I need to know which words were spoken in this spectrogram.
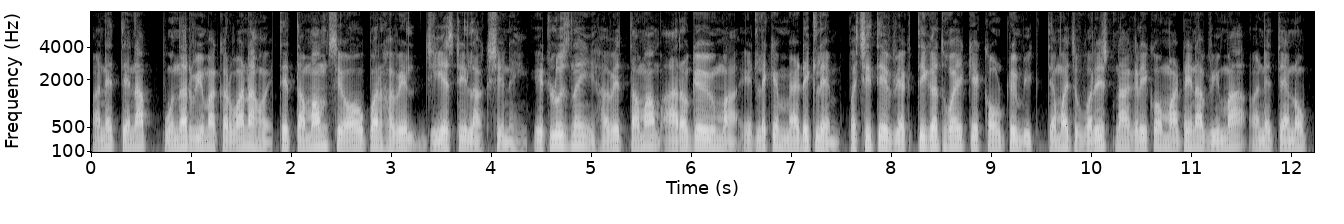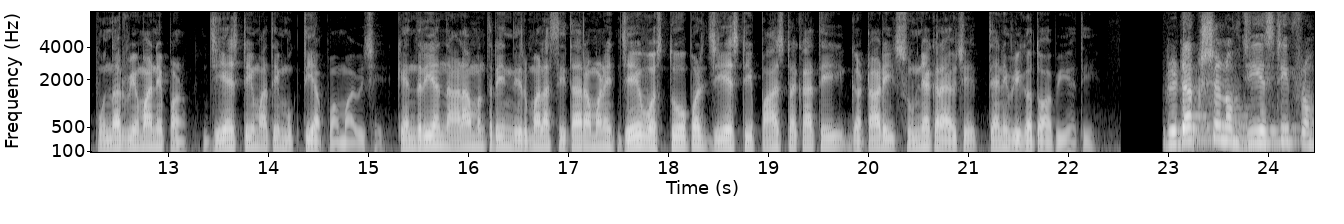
અને તેના પુનર્વીમા કરવાના હોય, તે તમામ સેવાઓ પર હવે જીએસટી લાગશે નહીં. એટલું જ નહીં, હવે તમામ આરોગ્ય વીમા, એટલે કે મેડિક્લેમ, પછી તે વ્યક્તિગત હોય કે કૌટુંબિક, તેમજ વરિષ્ઠ નાગરિકો માટેના વીમા અને તેનો પુનર્વીમાને પણ જીએસટીમાંથી મુક્તિ આપવામાં આવી છે. કેન્દ્રીય નાણામંત્રી નિર્મલા સીતારમણે જે વસ્તુઓ પર જીએસટી પાંચ ટકાથી ઘટાડી શૂન્ય કરાયો છે, તેની વિગતો આપી હતી. Reduction of GST from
